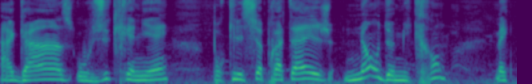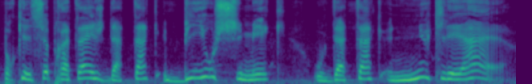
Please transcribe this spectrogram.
à gaz aux Ukrainiens pour qu'ils se protègent non de microns, mais pour qu'ils se protègent d'attaques biochimiques ou d'attaques nucléaires.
